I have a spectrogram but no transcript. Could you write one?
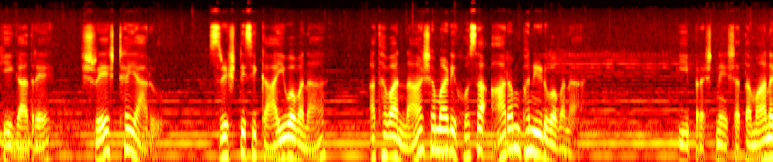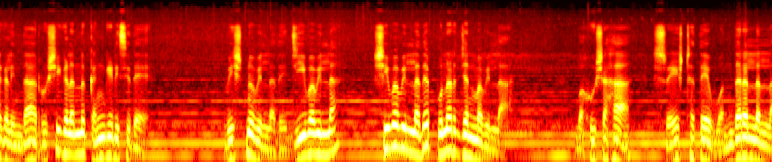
ಹೀಗಾದ್ರೆ ಶ್ರೇಷ್ಠ ಯಾರು? ಸೃಷ್ಟಿಸಿ ಕಾಯುವವನ ಅಥವಾ ನಾಶ ಮಾಡಿ ಹೊಸ ಆರಂಭ ನೀಡುವವನ? ಈ ಪ್ರಶ್ನೆ ಶತಮಾನಗಳಿಂದ ಋಷಿಗಳನ್ನು ಕಂಗಿಡಿಸಿದೆ. ವಿಷ್ಣುವಿಲ್ಲದೆ ಜೀವವಿಲ್ಲ, ಶಿವವಿಲ್ಲದೆ ಪುನರ್ಜನ್ಮವಿಲ್ಲ. ಬಹುಶಃ ಶ್ರೇಷ್ಠತೆ ಒಂದರಲ್ಲಲ್ಲ,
